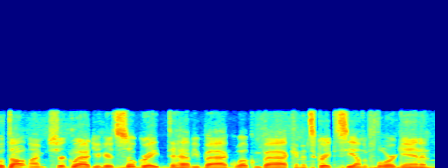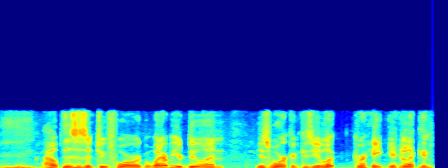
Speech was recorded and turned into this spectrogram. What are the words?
Well, Dalton, I'm sure glad you're here. It's so great to have you back. Welcome back, and it's great to see you on the floor again. And I hope this isn't too forward, but whatever you're doing is working because you look great. You're looking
